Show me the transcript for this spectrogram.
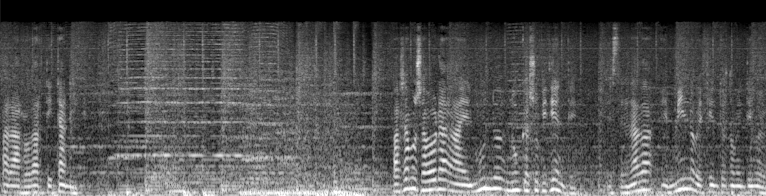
para rodar Titanic. Pasamos ahora a El mundo nunca suficiente, estrenada en 1999.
